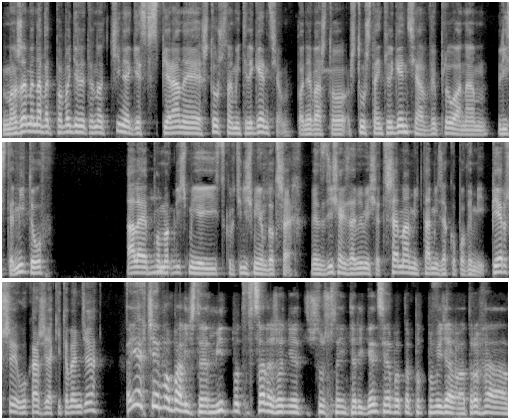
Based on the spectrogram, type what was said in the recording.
Możemy nawet powiedzieć, że ten odcinek jest wspierany sztuczną inteligencją, ponieważ to sztuczna inteligencja wypluła nam listę mitów, ale Mhm. pomogliśmy jej, skróciliśmy ją do trzech. Więc dzisiaj zajmiemy się trzema mitami zakupowymi. Pierwszy, Łukasz, jaki to będzie? A ja chciałem obalić ten mit, bo to wcale, że nie sztuczna inteligencja, bo to podpowiedziała trochę, a,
